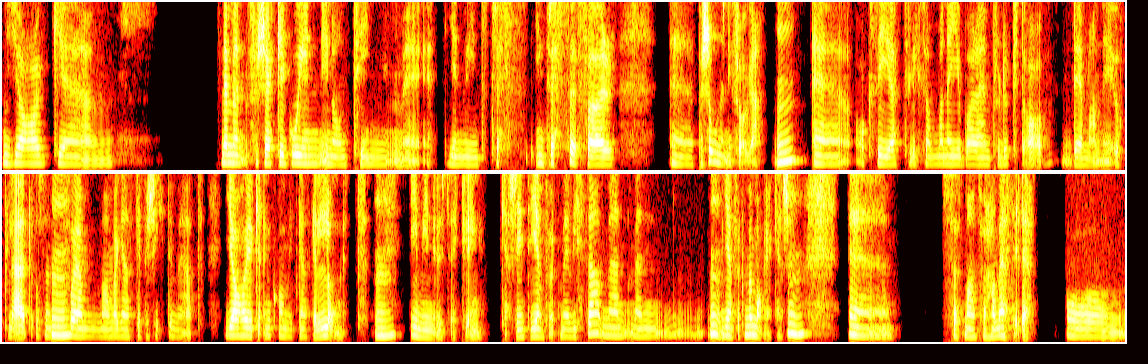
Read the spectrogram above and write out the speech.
jag eh, nej men, försöker gå in i någonting med ett genuint stress, intresse för eh, personen i fråga. Mm. Eh, och se att liksom, man är ju bara en produkt av det man är upplärd. Och sen Mm. så får jag, man vara ganska försiktig med att jag har ju kommit ganska långt Mm. i min utveckling. Kanske inte jämfört med vissa, men, men Mm. jämfört med många kanske. Mm. Eh, så att man får ha med sig det. Och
